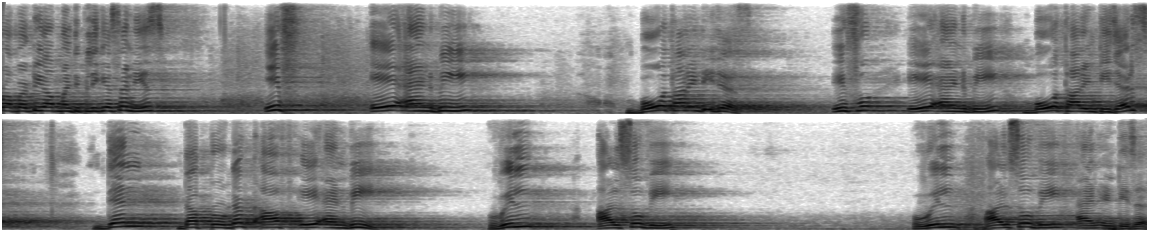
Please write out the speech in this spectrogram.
Property of multiplication is if A and B both are integers, if A and B both are integers, then the product of A and B will also be an integer.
